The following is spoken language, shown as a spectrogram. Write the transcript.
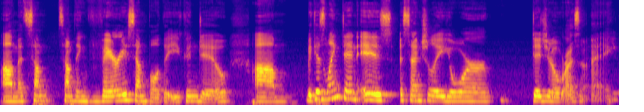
Um, it's some something very simple that you can do um, because LinkedIn is essentially your digital resume. Right.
